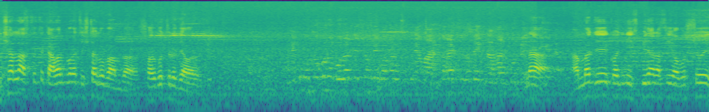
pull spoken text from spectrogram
ইনশাল্লাহ আস্তে আস্তে কাভার করার চেষ্টা করব আমরা সর্বোচ্চটা দেওয়ার আর কি। না, আমরা যে কয়জন স্পিনার আছি, অবশ্যই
